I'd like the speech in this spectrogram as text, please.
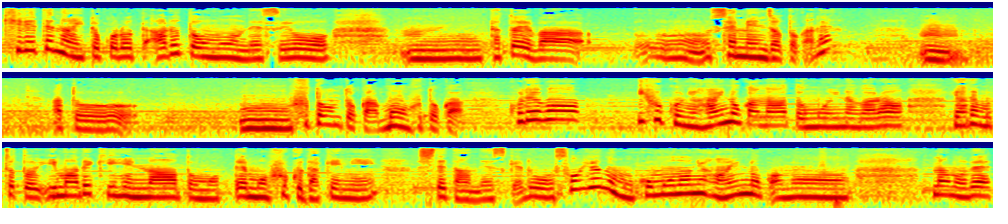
きれてないところってあると思うんですよ。うん。例えば、うん、洗面所とかね、うん、あと、うん、布団とか毛布とか。これは衣服に入んのかなと思いながらいやでもちょっと今できひんなと思ってもう服だけにしてたんですけどそういうのも小物に入んのかな。なので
